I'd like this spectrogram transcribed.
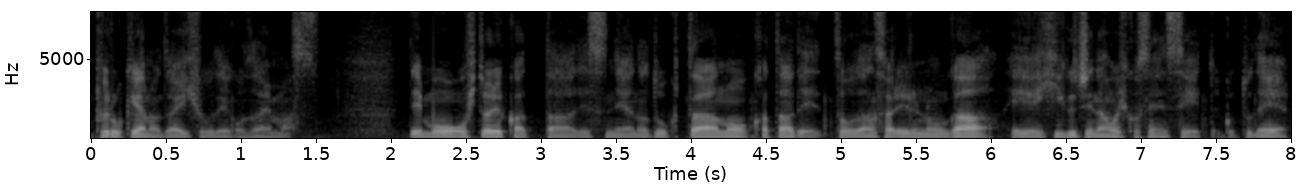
プロケアの代表でございます。で、もう一人方ですね、あのドクターの方で登壇されるのが、えー、樋口直彦先生ということで、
